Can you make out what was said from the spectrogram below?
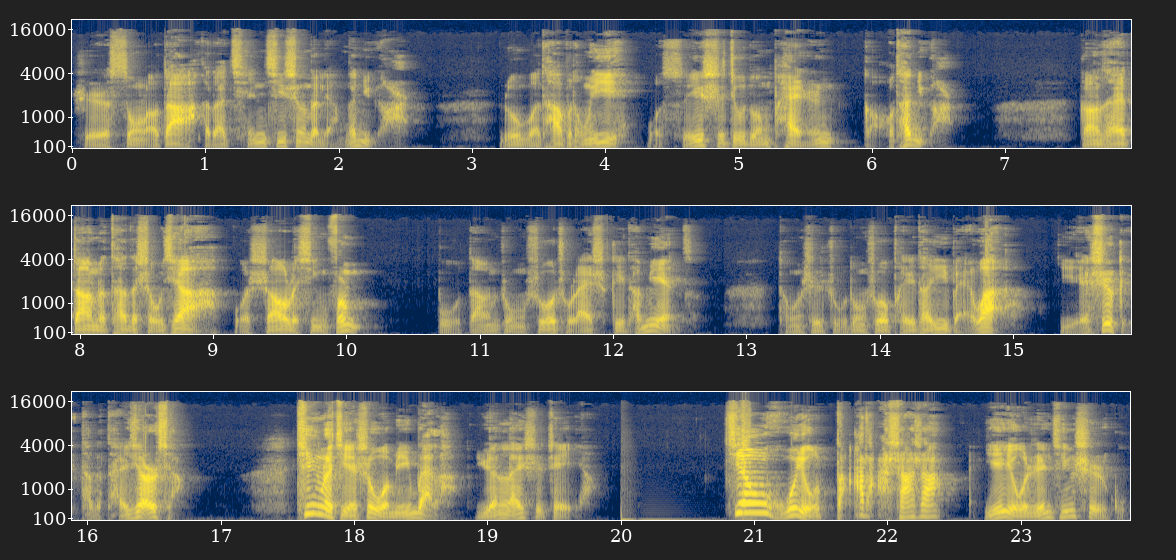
是宋老大和他前妻生的两个女儿。如果他不同意，我随时就能派人搞他女儿。刚才当着他的手下，我烧了信封，不当众说出来是给他面子，同时主动说赔他一百万，也是给他个台阶下。听了解释，我明白了，原来是这样。江湖有打打杀杀，也有人情世故，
